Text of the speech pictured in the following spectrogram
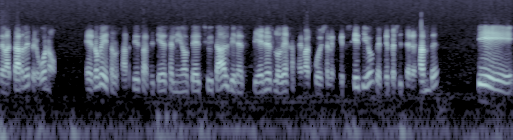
de la tarde, pero bueno, es lo que dicen los artistas, si tienes el niño techo y tal, vienes, vienes, lo dejas, además puedes elegir sitio, que siempre es interesante. Y,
